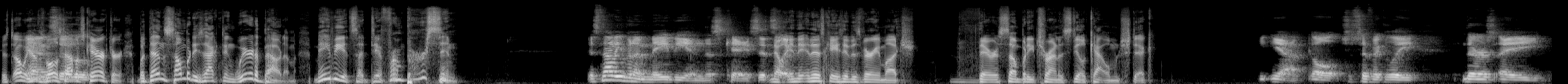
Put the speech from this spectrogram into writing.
Just oh, we have And a well-established so- character, but then somebody's acting weird about him. Maybe it's a different person. It's not even a maybe in this case. It's No, like, in, in this case, it is very much there's somebody trying to steal Catwoman's shtick. yeah, well, specifically, there's a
